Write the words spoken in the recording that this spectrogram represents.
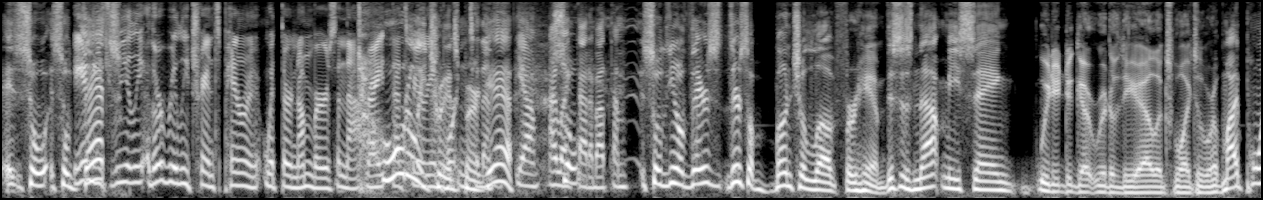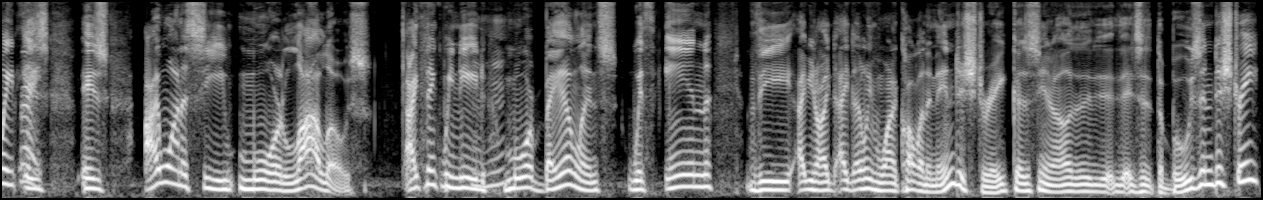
Eh, So so And that's really they're really transparent with their numbers and that, right? Totally That's very important to transparent, them. yeah. Yeah, I So- like that about them. so you know there's there's a bunch of love for him. This is not me saying we need to get rid of the Alex White of the world. My point Right. is is I want to see more Lalos. I think we need Mm-hmm. more balance within the uh, you know I, I don't even want to call it an industry because you know is it the booze industry?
